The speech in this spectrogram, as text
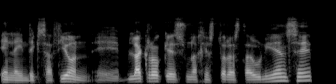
en la indexación. Eh, BlackRock es una gestora estadounidense,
